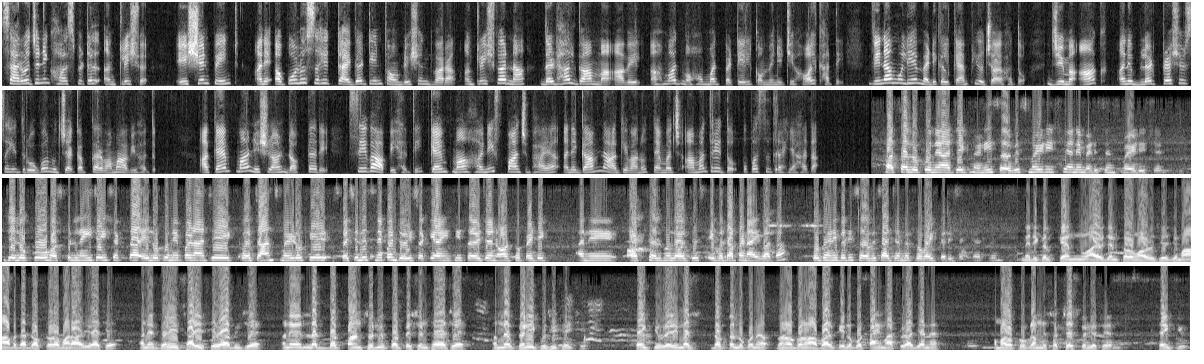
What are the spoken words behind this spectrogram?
સાર્વજનિક hospital Ankleshwar, Asian paint અને Apollo સહિત ટાઈગર ટીન ફાઉન્ડેશન દ્વારા અંકલેશ્વરના દઢાલ ગામમાં આવેલ અહમદ મોહમ્મદ પટેલ કોમ્યુનિટી હોલ ખાતે વિનામૂલ્યે મેડિકલ કેમ્પ યોજાયો હતો, જેમાં આંખ અને બ્લડ પ્રેશર સહિત રોગોનું ચેકઅપ કરવામાં આવ્યું હતું. આ કેમ્પમાં નિષ્ણાંત ડોક્ટરે સેવા આપી હતી. કેમ્પમાં હનીફ પાંચભાયા અને ગામના આગેવાનો તેમજ આમંત્રિતો ઉપસ્થિત રહ્યા હતા. ખાસા લોકોને આજે ઘણી સર્વિસ મળી છે અને મેડિસિન્સ મળી છે. જે લોકો હોસ્પિટલ નહીં જઈ શકતા, એ લોકોને પણ આજે એક ચાન્સ મળ્યો કે સ્પેશિયલિસ્ટને પણ જોઈ શકે. અહીંથી સર્જન ઓર્થોપેડિક અને ઓપ્થેલ્મોલોજિસ્ટ એ બધા પણ આવ્યા હતા. તો ઘણી બધી સર્વિસ આજે અમે પ્રોવાઈડ કરી શક્યા છે મેડિકલ કેમ્પનું આયોજન કરવામાં આવ્યું છે, જેમાં આ બધા ડૉક્ટરો અમારા આવ્યા છે અને ઘણી સારી સેવા આપી છે અને લગભગ પાંચસોની ઉપર પેશન્ટ થયા છે. અમને ઘણી ખુશી થઈ છે. Thank you very much doctor લોકોને ઘણો ઘણો આભાર કે એ લોકો ટાઈમ આપ્યો આજે અને અમારો પ્રોગ્રામને સક્સેસ કર્યો છે એમને થેન્ક યુ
